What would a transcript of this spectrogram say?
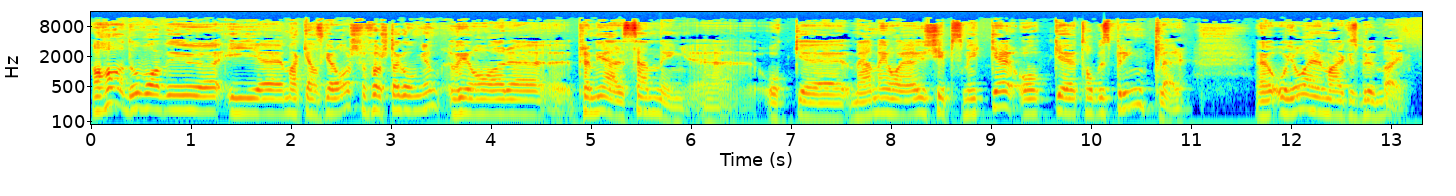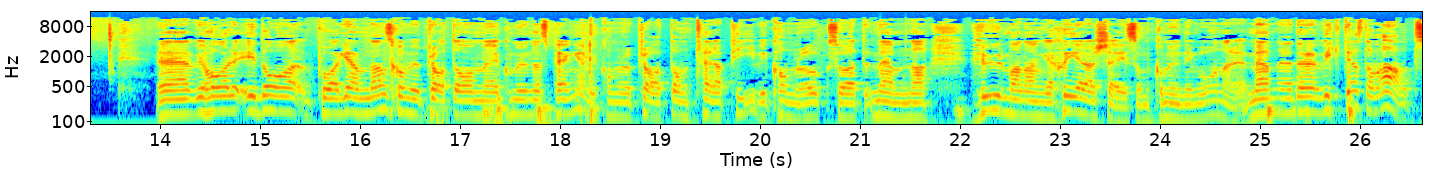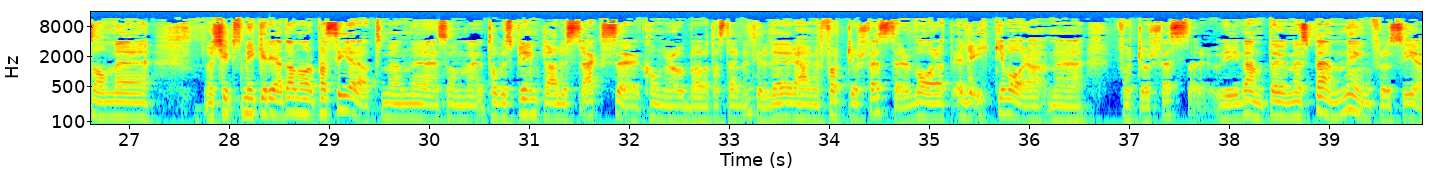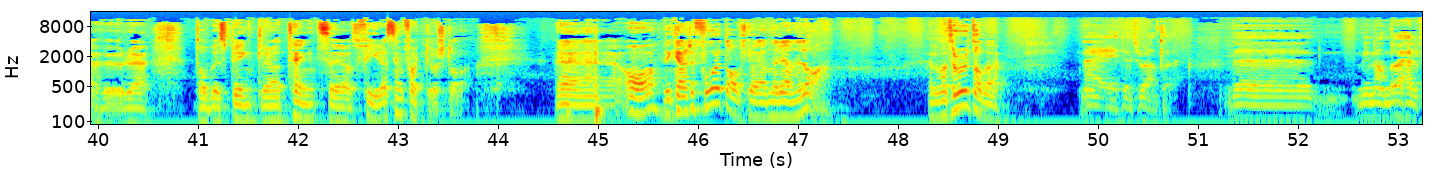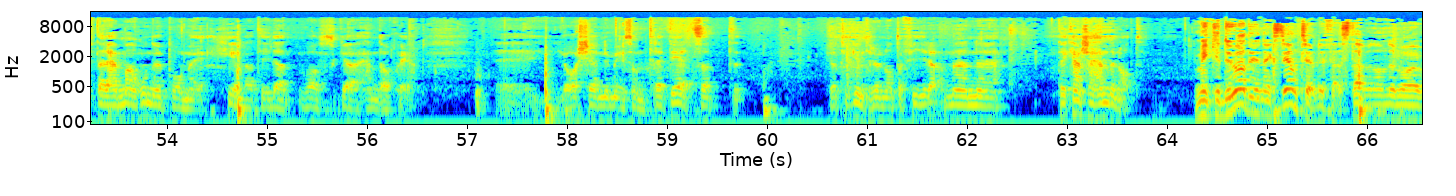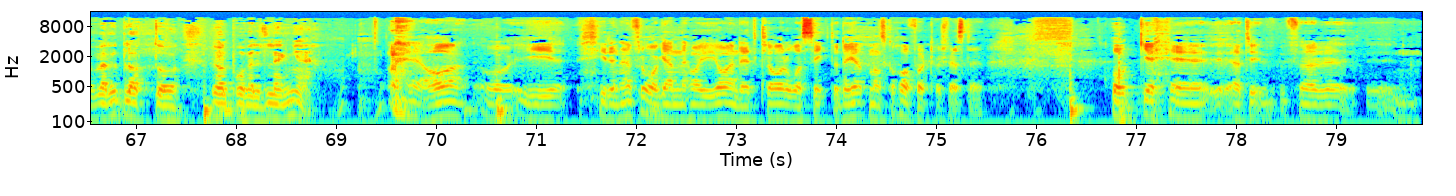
Jaha, då var vi ju i eh, Mackans garage för första gången. Vi har eh, premiärsändning. Eh, och eh, med mig har jag ju Chips-Micke och eh, Tobbe Sprinkler. Eh, och jag är Marcus Brunberg. Eh, vi har idag på agendan så kommer vi att prata om kommunens pengar. Vi kommer att prata om terapi. Vi kommer också att nämna hur man engagerar sig som kommuninvånare. Men det viktigaste av allt som och Chips-Micke redan har passerat men eh, som Tobbe Sprinkler alldeles strax eh, kommer att behöva ta ställning till. Det är det här med 40-årsfester. varat eller icke vara med 40-årsfester. Vi väntar ju med spänning för att se hur eh, Tobbe Sprinkler har tänkt sig att fira sin 40-årsdag. Eh, ja, vi kanske får ett avslöjande redan idag. Eller vad tror du Tobbe? Nej, det tror jag inte. Det, min andra hälft där hemma, hon är på mig hela tiden. Vad som ska hända och ske. Eh, Jag känner mig som 31 så att jag tycker inte det är något att fira. Men eh, det kanske händer något. Micke, du hade ju en extremt trevlig fest även om det var väldigt blött och vi höll på väldigt länge. Ja, och i, i den här frågan har ju jag en rätt klar åsikt och det är att man ska ha 40-årsfester. Och eh, för eh,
